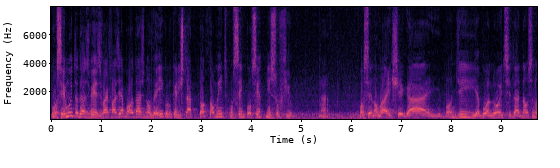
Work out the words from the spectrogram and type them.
você muitas das vezes vai fazer abordagem num veículo que ele está totalmente com 100% de insufilme. Né? Você não vai chegar e bom dia, boa noite, cidadão, se não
